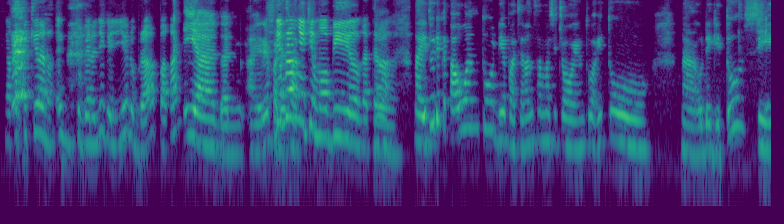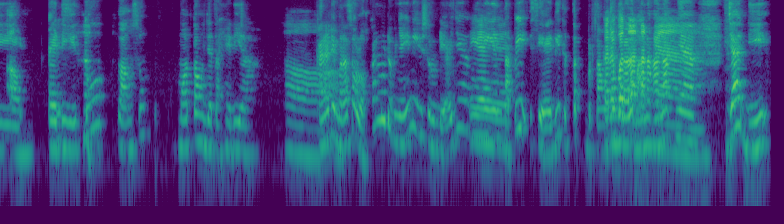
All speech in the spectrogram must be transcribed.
Gak kepikiran, eh supir aja gajinya udah berapa kan? Iya, dan akhirnya pada dia belum nyicil mobil katanya. Nah, nah, itu dia ketahuan tuh dia pacaran sama si cowok yang tua itu. Nah, udah gitu si um, Edi itu langsung motong jatahnya dia. Oh. Karena dia merasa loh kan lu udah punya ini suruh dia aja yeah, yeah. tapi si Edi tetap bertanggung jawab terhadap anak-anaknya. Jadi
